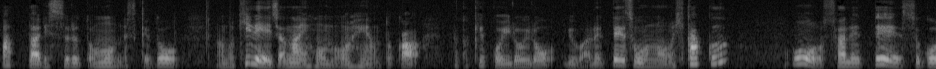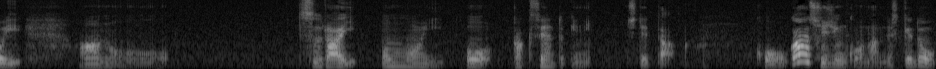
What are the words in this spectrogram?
あったりすると思うんですけどあの綺麗じゃない方のお部屋とかなんか結構いろいろ言われてその比較をされてすごいあの辛い思いを学生の時にしてた子が主人公なんですけど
